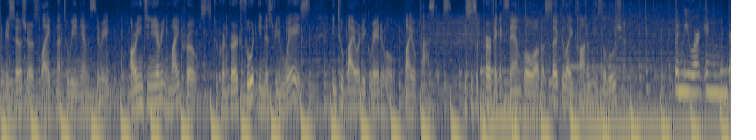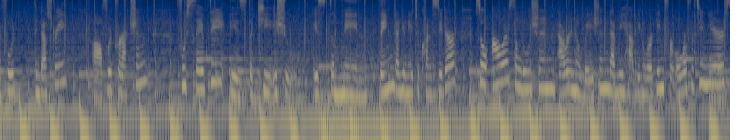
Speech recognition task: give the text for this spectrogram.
researchers like Natawiniam Siri are engineering microbes to convert food industry waste into biodegradable bioplastics. This is a perfect example of a circular economy solution. When we work in the food industry, uh, food production, food safety is the key issue. It's the main thing that you need to consider. So our solution, our innovation that we have been working for over 15 years,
